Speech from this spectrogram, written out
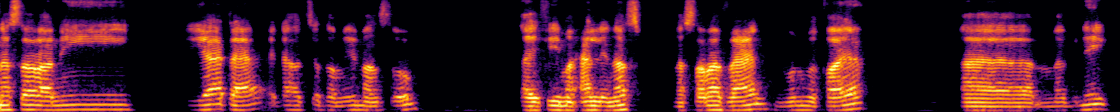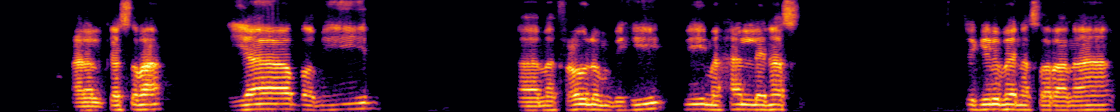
নাসারানি ইয়াটা এটা হচ্ছে দমির মানসুব তাই ফি মাহাল্লে নাসব নাসারা ফাইল নুন ওয়াকায়া مبني على الكسرة يا ضمير آه، مفعول به في محل نصب. تقريب نصرنا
